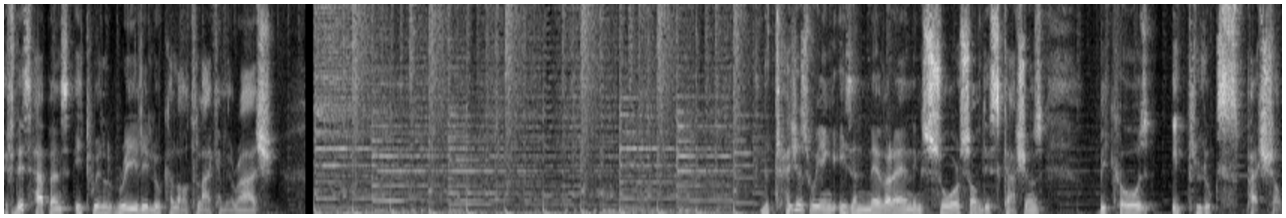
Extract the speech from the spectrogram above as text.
If this happens, it will really look a lot like a Mirage. The Tejas wing is a never-ending source of discussions because it looks special.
